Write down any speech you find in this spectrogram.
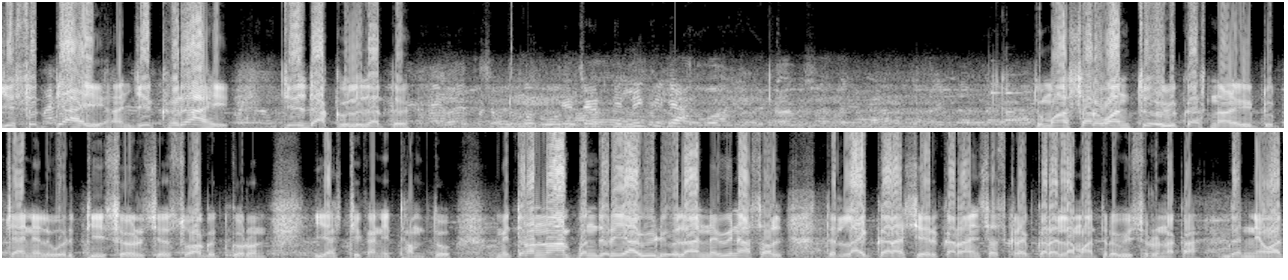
जे सत्य आहे आणि जे खरं आहे तेच दाखवलं जातं. तुम्हा सर्वांचं विकास नाळे यूट्यूब चॅनलवरती सहर्ष स्वागत करून याच ठिकाणी थांबतो. मित्रांनो आपण जर या व्हिडिओला नवीन असाल तर लाईक करा शेअर करा आणि सबस्क्राईब करायला मात्र विसरू नका. धन्यवाद.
